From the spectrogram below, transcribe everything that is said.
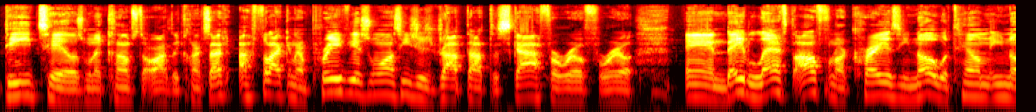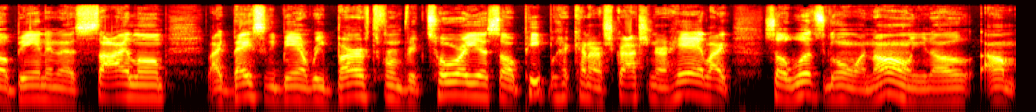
details when it comes to Art the Clown. I, I, feel like in the previous ones, he just dropped out the sky for real, for real. And they left off on a crazy note with him, you know, being in an asylum, like basically being rebirthed from Victoria. So people kind of scratching their head, like, so what's going on, you know? Um,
